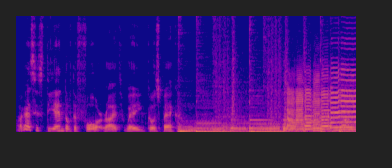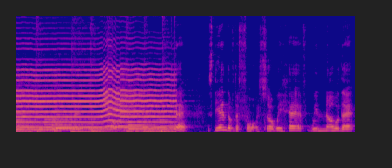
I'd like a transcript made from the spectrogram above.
I guess it's the end of the four, right? Where he goes back. Yeah, it's the end of the four. So we have, we know that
